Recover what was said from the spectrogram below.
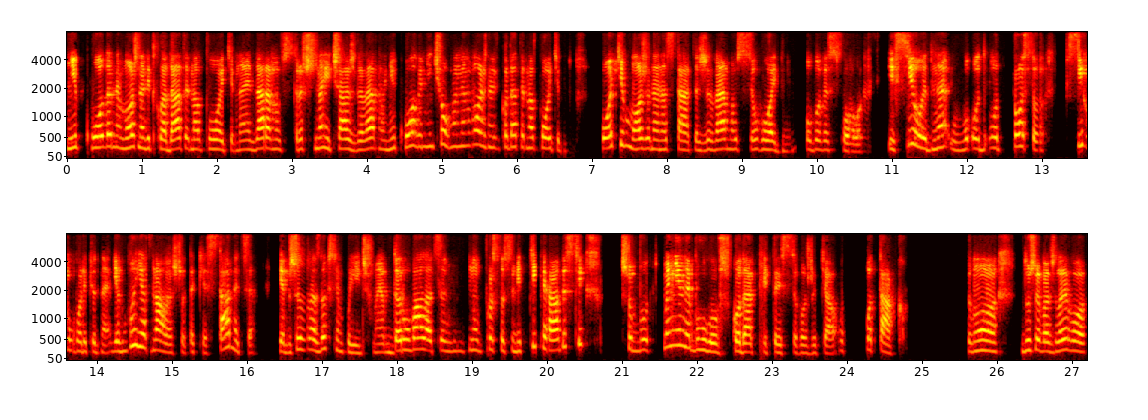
Ніколи не можна відкладати на потім. Навіть зараз ми в страшний час живемо, ніколи нічого не можна відкладати на потім. Потім може не настати. Живемо сьогодні, обов'язково. І всі одне, от, от просто всі говорять одне: якби я знала, що таке станеться, я б жила зовсім по-іншому. Я б дарувала це ну просто собі тільки радості, щоб мені не було шкода піти з цього життя. От, отак. Тому дуже важливо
